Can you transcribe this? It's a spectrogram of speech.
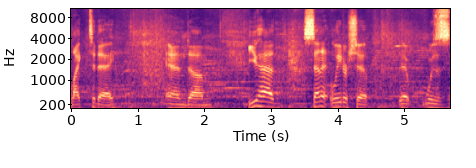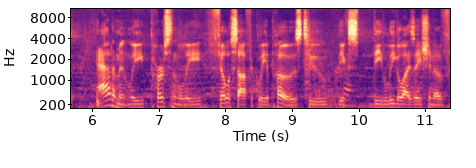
like today. And um, you had Senate leadership that was adamantly, personally, philosophically opposed to the, ex- the legalization of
